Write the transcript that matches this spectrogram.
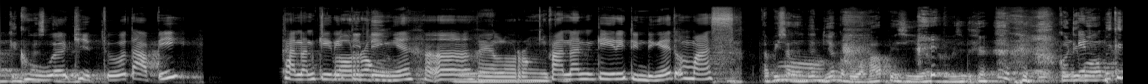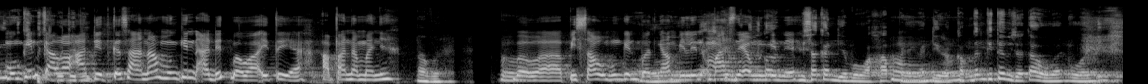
mungkin, gua kastil. gitu tapi kanan kiri Lorong. dindingnya heeh. Kayak lorong gitu. kanan kiri dindingnya itu emas Tapi sayangnya dia nggak bawa HP sih ya. Kalau di situ ya. Dia mungkin bawa HP kan mungkin kalau jadi- Adit ke sana mungkin Adit bawa itu ya apa namanya apa? Bawa pisau mungkin buat ngambilin emasnya Kan mungkin ya Misalkan dia bawa HP kan direkam kan kita bisa tahu kan. Wah ini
